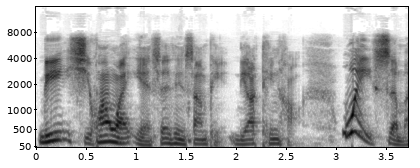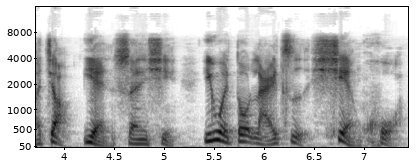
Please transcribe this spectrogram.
你喜欢玩衍生性商品，你要听好，为什么叫衍生性？因为都来自现货，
